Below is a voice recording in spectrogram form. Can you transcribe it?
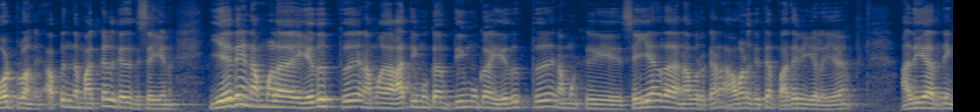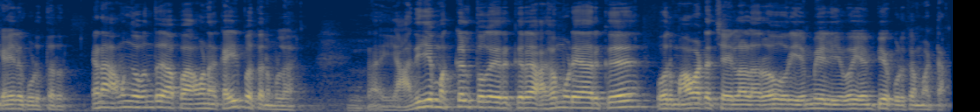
போட்டுருவாங்க. அப்போ இந்த மக்களுக்கு எதுக்கு செய்யணும்? எவன் நம்மளை எதிர்த்து நம்ம அதிமுக திமுக எதிர்த்து நமக்கு செய்யாத நபருக்கான அவனுக்கு தான் பதவிகளையும் அதிகாரத்தையும் கையில் கொடுத்துறது. ஏன்னா அவங்க வந்து அப்போ அவனை கைப்பற்றணும்ல. அதிக மக்கள் தொகை இருக்கிற அகமுடையாருக்கு ஒரு மாவட்ட செயலாளரோ ஒரு எம்எல்ஏவோ எம்பியோ கொடுக்க மாட்டான்.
